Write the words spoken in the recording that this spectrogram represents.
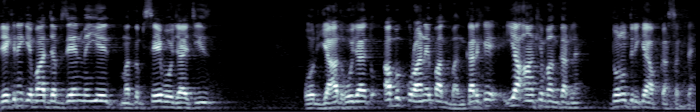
دیکھنے کے بعد جب ذہن میں یہ مطلب سیو ہو جائے چیز اور یاد ہو جائے تو اب قرآن پاک بند کر کے یا آنکھیں بند کر لیں۔ دونوں طریقے آپ کر سکتے ہیں۔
